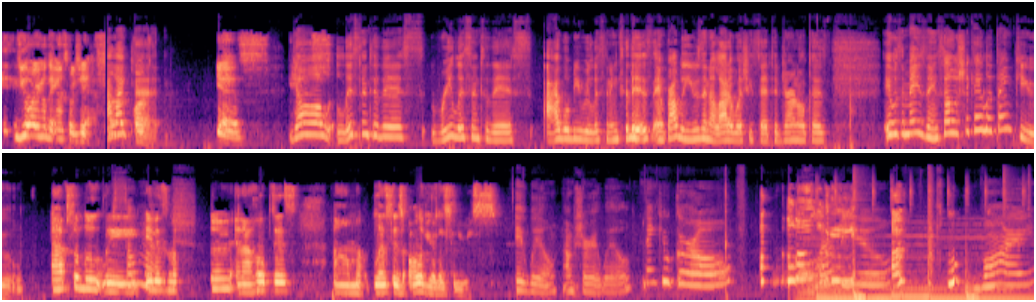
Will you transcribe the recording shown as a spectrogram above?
you already know the answer is yes I like that. Yes Y'all listen to this, re listen to this. I will be re listening to this and probably using a lot of what she said to journal because it was amazing. So, Chakayla, thank you absolutely so it is my pleasure, and i hope this um, blesses all of your listeners It will. I'm sure it will. Thank you, girl. Love absolutely you. Um, Bye.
